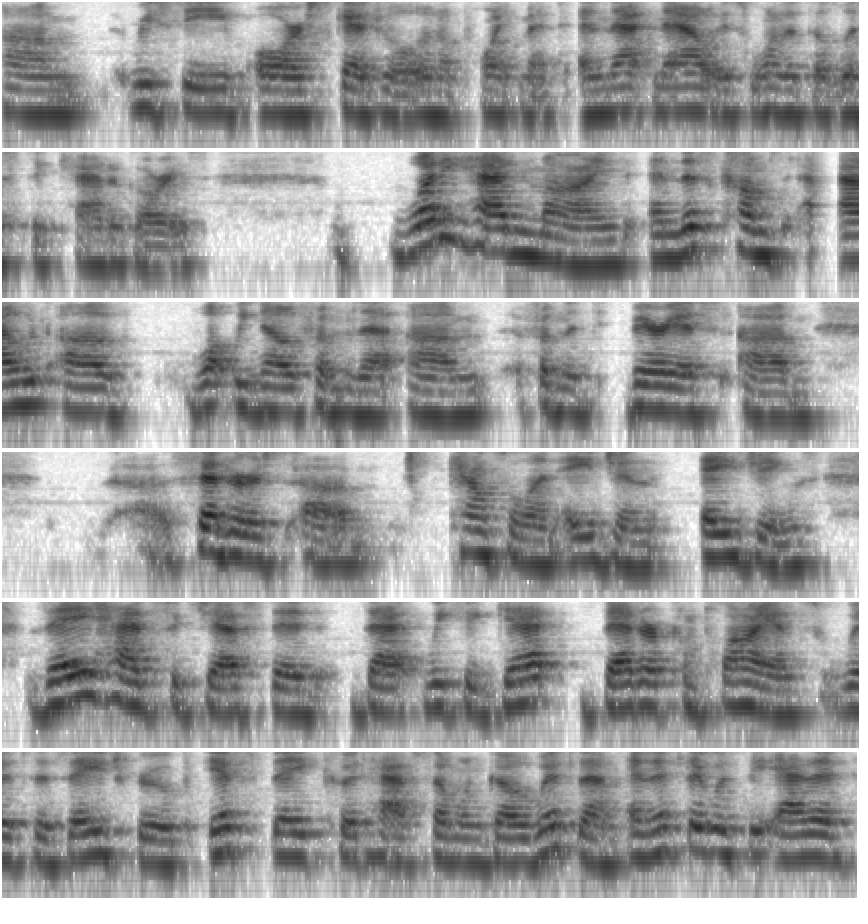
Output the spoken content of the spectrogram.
um, receive or schedule an appointment. And that now is one of the listed categories. What he had in mind, and this comes out of what we know from the um, from the various um, uh, centers, um, council on aging, agings, they had suggested that we could get better compliance with this age group if they could have someone go with them. And if there was the added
